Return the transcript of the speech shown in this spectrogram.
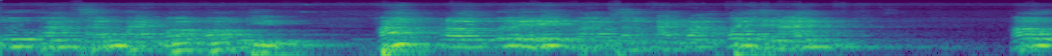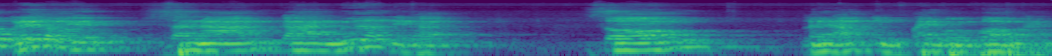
คือความสำคัญของท้องถิ่นพักเราก็เลยให้ความสำคัญว่าเพราะฉะนั้นเขาเลยเราเห็นสนามการเมืองนี่ครับสองระดับอีกไปพร้อมๆกัน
